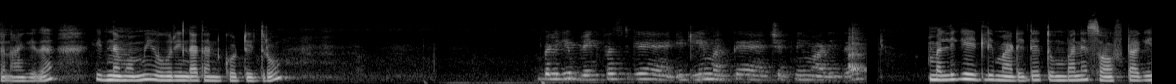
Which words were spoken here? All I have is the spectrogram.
ಚೆನ್ನಾಗಿದೆ. ಇದು ನಮ್ಮ ಮಮ್ಮಿ ಊರಿಂದ ತಂದುಕೊಟ್ಟಿದ್ರು. ಬೆಳಿಗ್ಗೆ ಬ್ರೇಕ್ಫಾಸ್ಟ್ಗೆ ಇಡ್ಲಿ ಮತ್ತು ಚಟ್ನಿ ಮಾಡಿದ್ದೆ. ಮಲ್ಲಿಗೆ ಇಡ್ಲಿ ಮಾಡಿದ್ದೆ ತುಂಬಾ ಸಾಫ್ಟಾಗಿ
